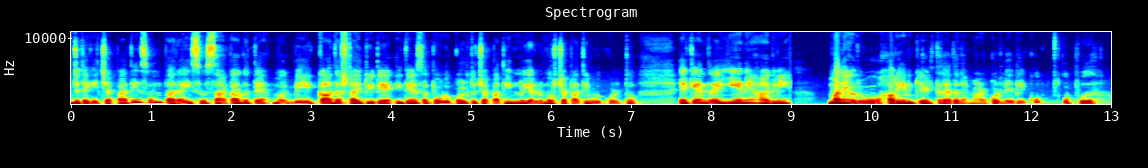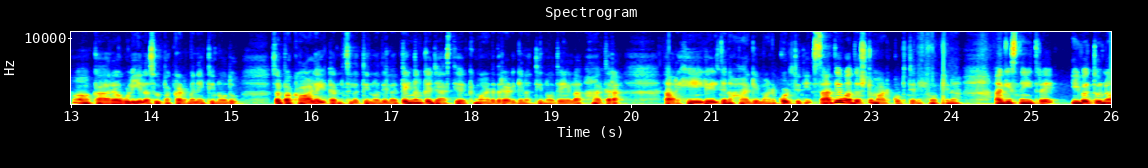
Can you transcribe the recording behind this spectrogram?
ಜೊತೆಗೆ ಚಪಾತಿ, ಸ್ವಲ್ಪ ರೈಸು ಸಾಕಾಗುತ್ತೆ. ಬೇಕಾದಷ್ಟು ಆಯಿತು ಇದೆ, ಇದೇ ಸ್ವಲ್ಪ ಉಳ್ಕೊಳ್ತು ಚಪಾತಿ, ಇನ್ನೂ ಎರಡು ಮೂರು ಚಪಾತಿ ಉಳ್ಕೊಳ್ತು. ಏಕೆಂದರೆ ಏನೇ ಆಗಲಿ ಮನೆಯವರು ಅವ್ರು ಏನು ಕೇಳ್ತಾರೆ ಅದನ್ನೇ ಮಾಡಿಕೊಡ್ಲೇಬೇಕು. ಉಪ್ಪು ಖಾರ, ಹುಳಿ ಎಲ್ಲ ಸ್ವಲ್ಪ ಕಡಿಮೆನೇ ತಿನ್ನೋದು. ಸ್ವಲ್ಪ ಕಾಳು ಐಟಮ್ಸ್ ಎಲ್ಲ ತಿನ್ನೋದಿಲ್ಲ. ತೆಂಗಿನಕಾಯಿ ಜಾಸ್ತಿ ಹಾಕಿ ಮಾಡಿದ್ರೆ ಅಡುಗೆನ ತಿನ್ನೋದೇ ಇಲ್ಲ. ಆ ಥರ ಅವ್ರು ಹೇಗೆ ಹೇಳ್ತೀನೋ ಹಾಗೆ ಮಾಡ್ಕೊಳ್ತೀನಿ ಸಾಧ್ಯವಾದಷ್ಟು ಮಾಡಿಕೊಡ್ತೀನಿ ಓಕೆನಾ ಹಾಗೆ ಸ್ನೇಹಿತರೆ ಇವತ್ತಿನ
